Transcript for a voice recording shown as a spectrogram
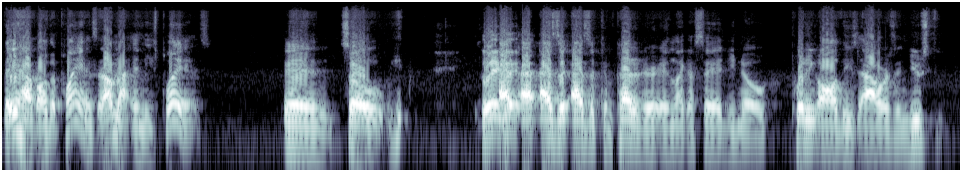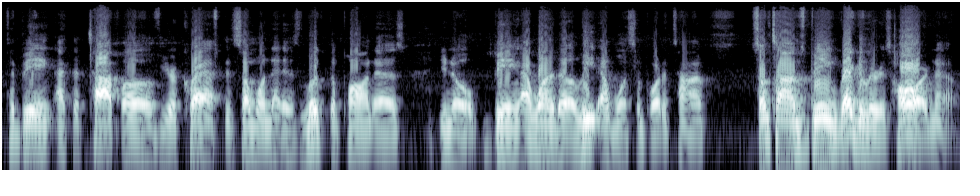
they have other plans, and I'm not in these plans. And so, he, Go ahead. Ahead. a- as a, as a competitor, and like I said, you know, putting all these hours and used to being at the top of your craft, and someone that is looked upon as, you know, being at one of the elite at once upon a time. Sometimes being regular is hard now,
